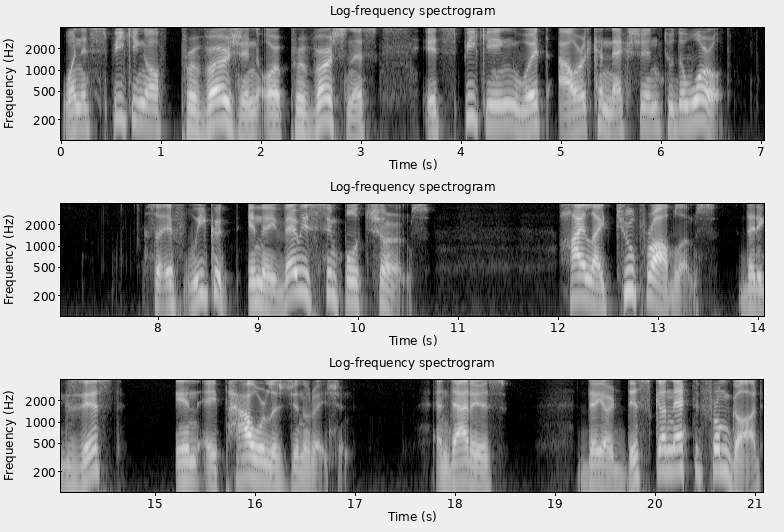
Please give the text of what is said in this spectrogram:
When it's speaking of perversion or perverseness, it's speaking with our connection to the world. So if we could, in a very simple terms, highlight two problems that exist in a powerless generation, and that is they are disconnected from God,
